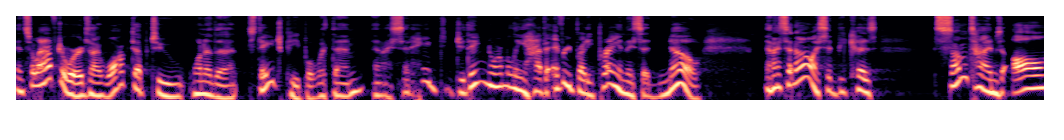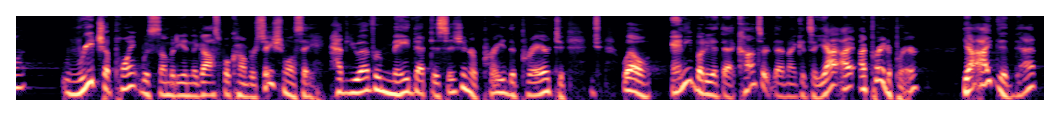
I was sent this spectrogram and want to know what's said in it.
And so afterwards, I walked up to one of the stage people with them and I said, Hey, do they normally have everybody pray? And they said, No. And I said, Oh, I said, because sometimes I'll reach a point with somebody in the gospel conversation where I'll say, Have you ever made that decision or prayed the prayer to, well, anybody at that concert then I could say, Yeah, I, I prayed a prayer. Yeah, I did that.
